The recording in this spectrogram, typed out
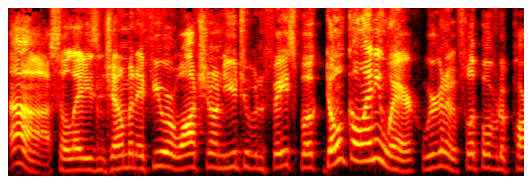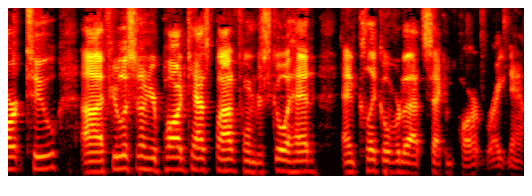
Ah, so ladies and gentlemen, if you are watching on YouTube and Facebook, don't go anywhere. We're going to flip over to part two. Uh, if you're listening on your podcast platform, just go ahead and click over to that second part right now.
